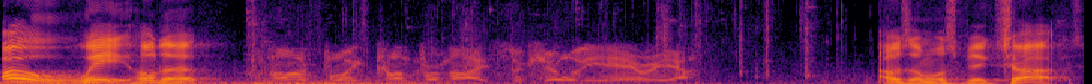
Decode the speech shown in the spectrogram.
Oh, wait, hold up. Hardpoint compromised. Secure the area. I was almost big shocked.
